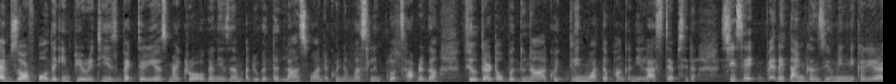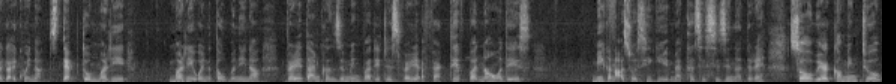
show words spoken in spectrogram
absorb all the impurities bacteria microorganism. aduga the last one akoina muslin cloth hapraga filter tawbaduna akoi clean water phangani last step sida si se very time consuming ni career ga akoina step to mari mari oina tawbanina very time consuming but it is very effective. But nowadays mi kana so sigi method se sizinadare so we are coming to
